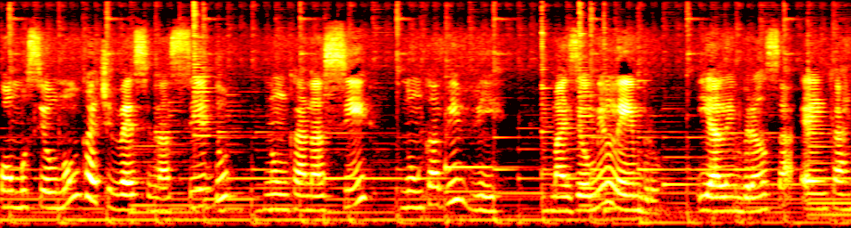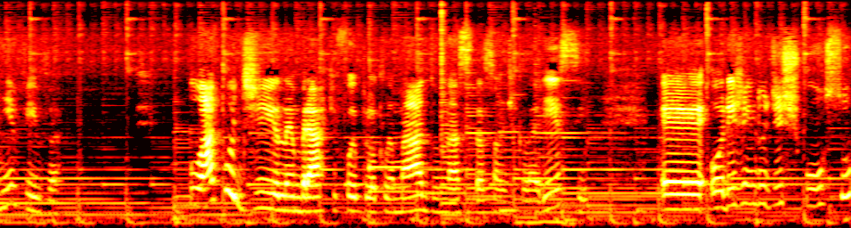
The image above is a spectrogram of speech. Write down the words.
como se eu nunca tivesse nascido, nunca nasci, nunca vivi, mas eu me lembro, e a lembrança é em carne viva. O ato de lembrar que foi proclamado na citação de Clarice é origem do discurso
